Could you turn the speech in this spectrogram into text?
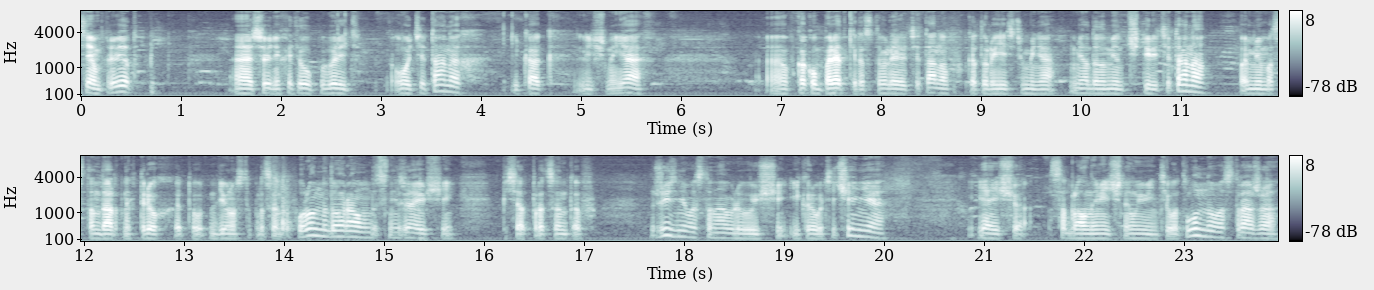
Всем привет! Э, сегодня хотел поговорить о титанах и как лично я, э, в каком порядке расставляю титанов, которые есть у меня. У меня на данный момент 4 титана, помимо стандартных трех, это вот 90% урон на 2 раунда снижающий, 50% жизни восстанавливающий и кровотечение. Я еще собрал на вечном ивенте вот лунного стража,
